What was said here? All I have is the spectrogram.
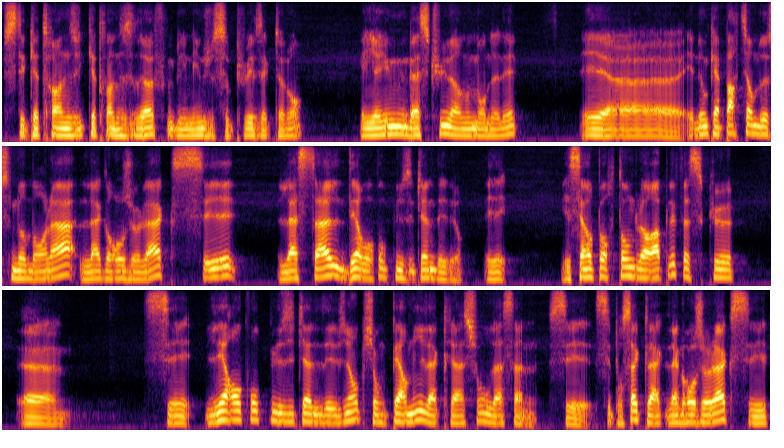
C'était 90, 99 ou 2000, je sais plus exactement. Et il y a eu une bascule à un moment donné. Et, euh, et donc, à partir de ce moment-là, la Grange au Lac, c'est la salle des rencontres musicales des Lions. Et, et c'est important de le rappeler parce que euh, c'est les rencontres musicales des Vians qui ont permis la création de la salle. C'est c'est pour ça que la, la Grange Lac, c'est,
